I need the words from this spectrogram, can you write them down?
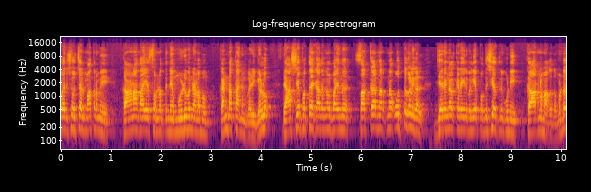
പരിശോധിച്ചാൽ മാത്രമേ കാണാതായ സ്വർണത്തിന്റെ മുഴുവൻ അളവും കണ്ടെത്താനും കഴിയുള്ളൂ രാഷ്ട്രീയ പ്രത്യാഘാതങ്ങൾ ഭയന്ന് സർക്കാർ നടത്തുന്ന ഒത്തുകളികൾ ജനങ്ങൾക്കിടയിൽ വലിയ പ്രതിഷേധത്തിന് കൂടി കാരണമാകുന്നുമുണ്ട്.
